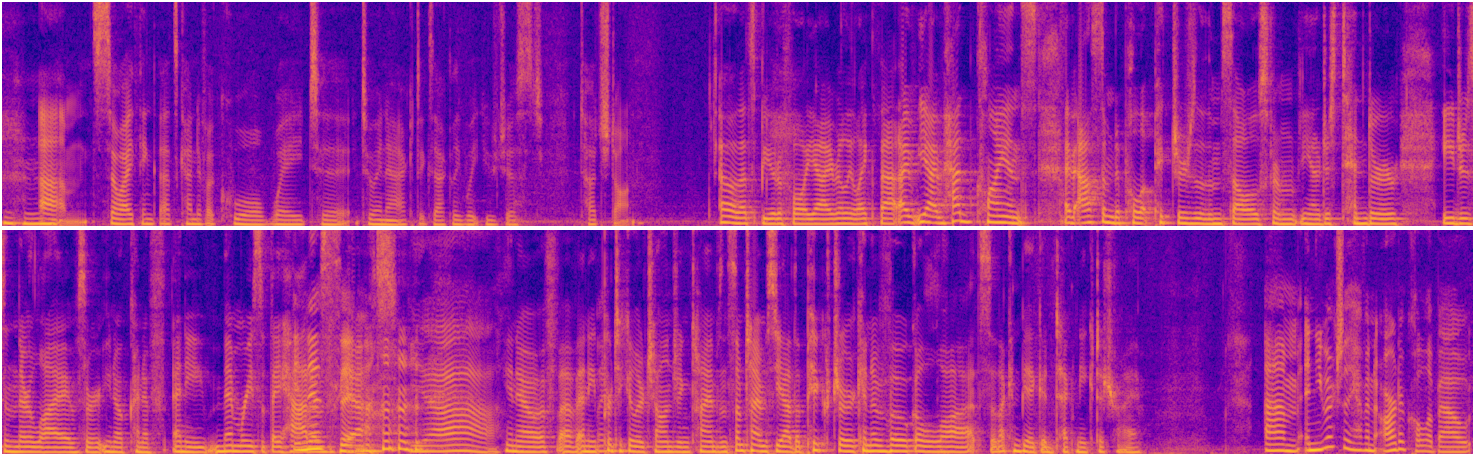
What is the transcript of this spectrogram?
Mm-hmm. Um, so I think that's kind of a cool way to, to enact exactly what you just touched on. Oh, that's beautiful. Yeah, I really like that. I've yeah, I've had clients. I've asked them to pull up pictures of themselves from you know just tender ages in their lives, or you know, kind of any memories that they had. Innocent. Of, yeah, yeah. you know, of, of any like, particular challenging times, and sometimes yeah, the picture can evoke a lot. So that can be a good technique to try. Um, and you actually have an article about,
